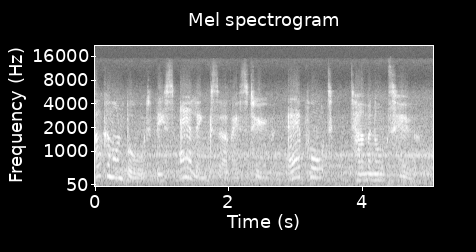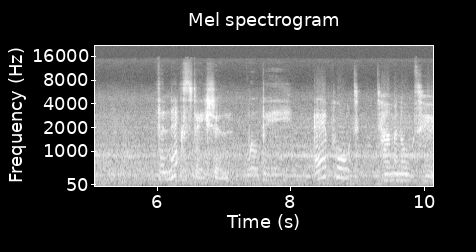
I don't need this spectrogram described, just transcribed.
Welcome on board this Airlink service to Airport Terminal 2. The next station will be Airport Terminal 2.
